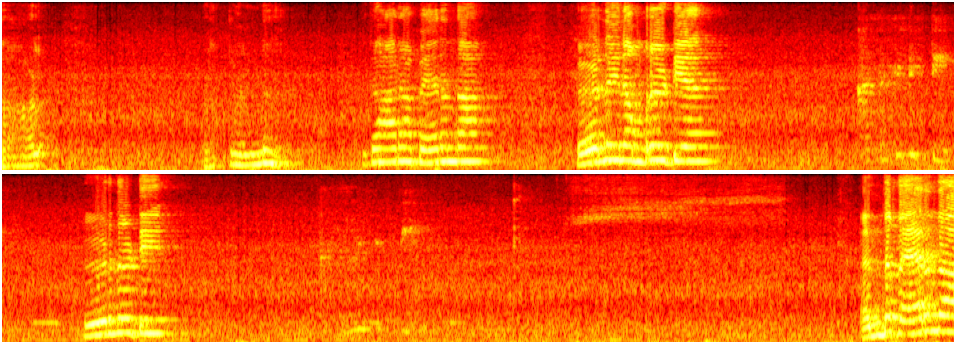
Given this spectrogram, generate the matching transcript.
താൾ എടാ പെണ്ണ് ഇതാരാ? പേരെന്താ? ഏടുന്ന ഈ നമ്പർ കിട്ടിയ? ഏടുന്ന് കിട്ടി? എന്താ പേരെന്താ?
